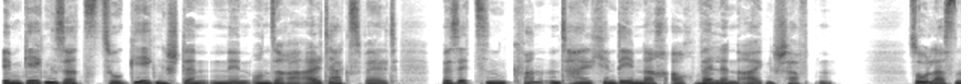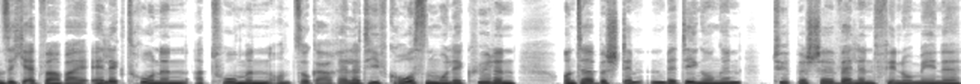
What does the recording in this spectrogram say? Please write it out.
Im Gegensatz zu Gegenständen in unserer Alltagswelt besitzen Quantenteilchen demnach auch Welleneigenschaften. So lassen sich etwa bei Elektronen, Atomen und sogar relativ großen Molekülen unter bestimmten Bedingungen typische Wellenphänomene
